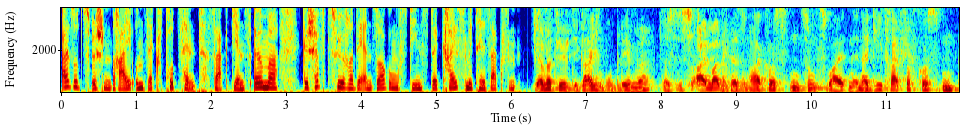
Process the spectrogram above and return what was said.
also zwischen drei und sechs Prozent, sagt Jens Irmer, Geschäftsführer der Entsorgungsdienste Kreis Mittelsachsen. Wir haben natürlich die gleichen Probleme. Das ist einmal die Personalkosten, zum zweiten Energie-Treibstoffkosten.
